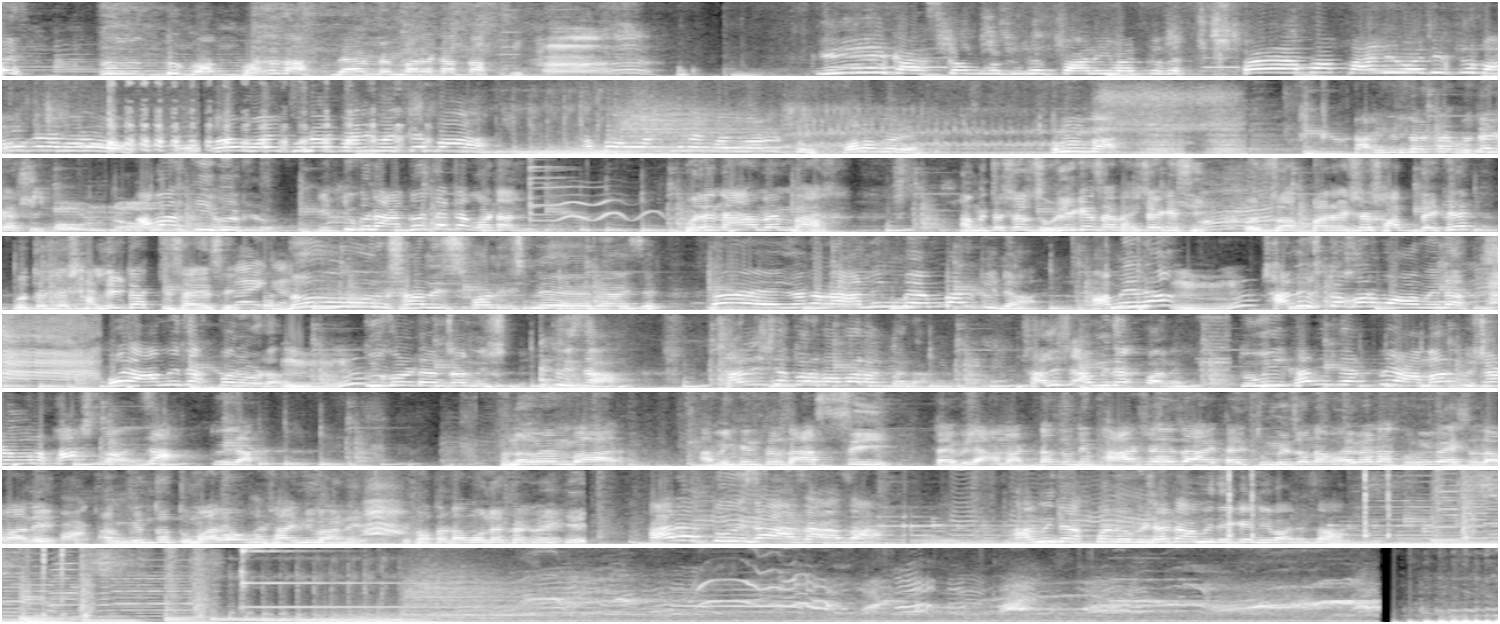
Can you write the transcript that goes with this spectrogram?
এই তুই- তুই ঘ- ঘরে যা দেখ মেম্বারের কাজ যাচ্ছি। কি কাজ কাম করতেছে পানি মারতেছে। এই আপা পানি মারতে একটু ভালো করে মারো। ওই ওই কোনায় পানি মারতে বা আপা ওই কোনায় পানি মারো একটু ভালো করে। না কাহিনী তো একটা ঘটে গেছে। আবার কি ঘটলো? একটুখানি আগে তো একটা ঘটালি। ওরে না মেম্বার আমি তো সে জুড়ে গেছে ভেসে গেছি। ওই জব্বার এসে সব দেখে ও তো সে ডাকতে চাইছে। দূর সালিশ ফালিশ নিয়ে এনে আইছে। এই জায়গা রানিং মেম্বার কিটা আমি না? সালিশ তো করব আমি না। ওই আমি দেখব না ওটা। তুই কোনো টেনশন নিস নি। তুই যা। সালিশে তোর বাবা লাগবে না। সালিশ আমি দেখব না তুই খালি দেখবি আমার বিষয়টা কোনো ফাঁস নয়। যা তুই যা। শোনো মেম্বার আমি কিন্তু যাচ্ছি। তাই বলে আমারটা যদি ফাঁস হয়ে যায় তাই তুমি যেন ভাবে না তুমি বাইসে যাবানে আমি কিন্তু তোমারও ভাষায় নিবানে এই কথাটা মনে করে রেখে। আরে তুই যা যা যা। আমি দেখব না বিষয়টা আমি দেখে নিবানে যা।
